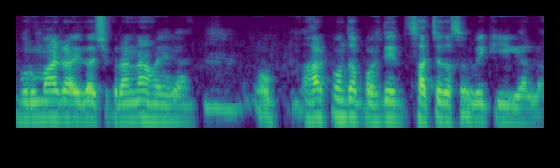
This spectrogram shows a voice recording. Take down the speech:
ਗੁਰੂ ਮਹਾਰਾਜ ਦਾ ਸ਼ੁਕਰਾਨਾ ਹੋਏਗਾ। ਉਹ ਹਰ ਇੱਕ ਬੰਦਾ ਪੁੱਛਦੇ ਸੱਚ ਦੱਸੋ ਵੀ ਕੀ ਗੱਲ ਆ।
